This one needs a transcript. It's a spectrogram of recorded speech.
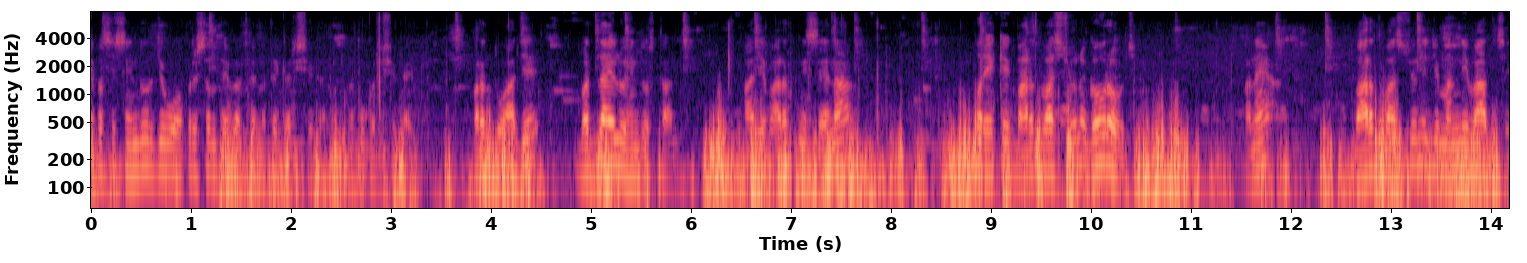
કે પછી સિંદૂર જેવું ઓપરેશન તે વખતે નથી કરી શકાય, નહોતું કરી શકાય. પરંતુ આજે બદલાયેલું હિન્દુસ્તાન છે. આજે ભારતની સેના પર એક એક ભારતવાસીઓને ગૌરવ છે. અને ભારતવાસીઓની જે મનની વાત છે,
